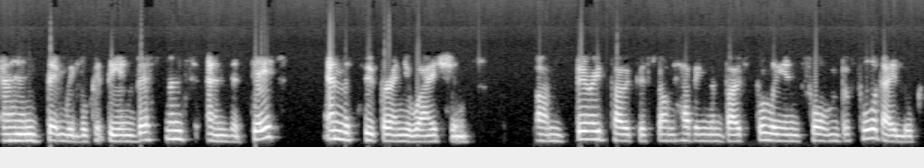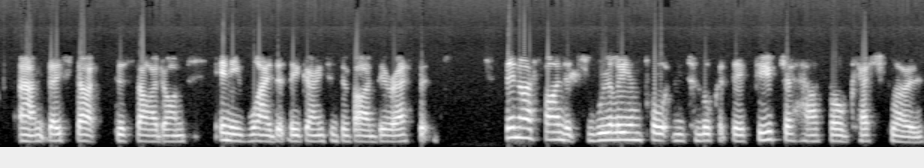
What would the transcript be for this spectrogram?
And then we look at the investment and the debt and the superannuation. I'm very focused on having them both fully informed before they look um, they start to decide on any way that they're going to divide their assets. Then I find it's really important to look at their future household cash flows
